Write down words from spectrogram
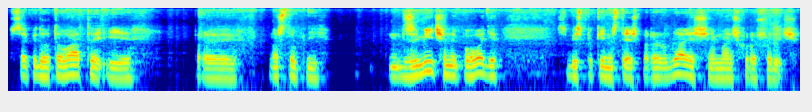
все підготувати і при наступній зимі чи непогоді собі спокійно стоїш, переробляєш і маєш хорошу річ.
